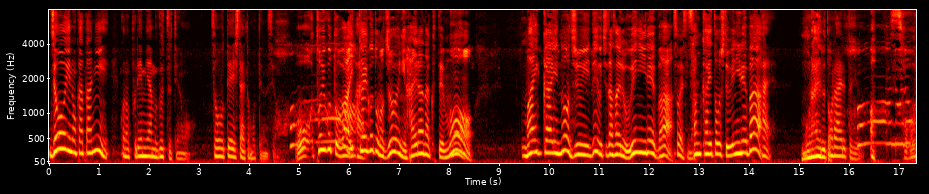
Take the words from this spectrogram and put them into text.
上位の方にこのプレミアムグッズっていうのを贈呈したいと思ってるんですよ。おということは1回ごとの上位に入らなくても、はい、毎回の順位で内田さんより上にいればそうです、ね、3回通して上にいれば、はい、もらえると。もらえるという。あそ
